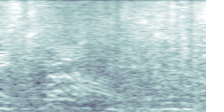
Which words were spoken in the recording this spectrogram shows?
Unstoppable.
